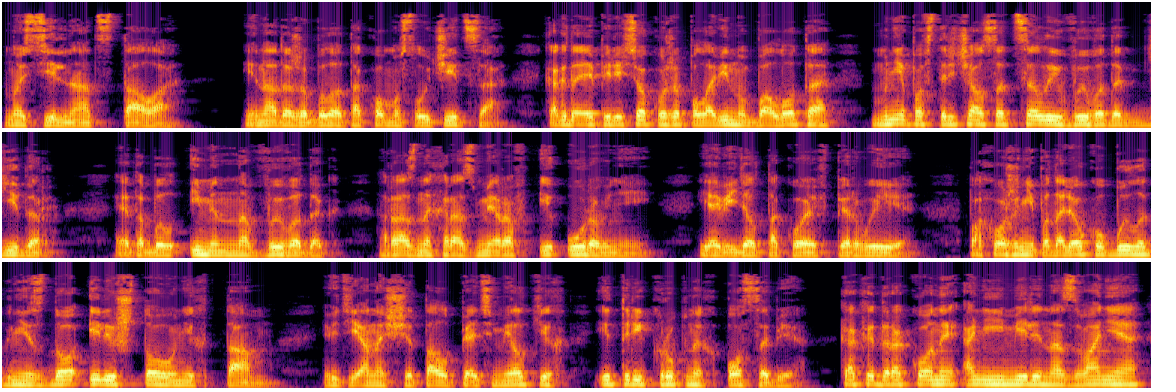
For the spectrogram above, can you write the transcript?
но сильно отстала. И надо же было такому случиться. Когда я пересек уже половину болота, мне повстречался целый выводок гидр. Это был именно выводок, разных размеров и уровней. Я видел такое впервые. Похоже, неподалеку было гнездо или что у них там ведь я насчитал пять мелких и три крупных особи. Как и драконы, они имели названия,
